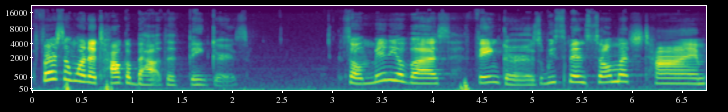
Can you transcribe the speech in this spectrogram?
first, I want to talk about the thinkers. So many of us thinkers, we spend so much time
